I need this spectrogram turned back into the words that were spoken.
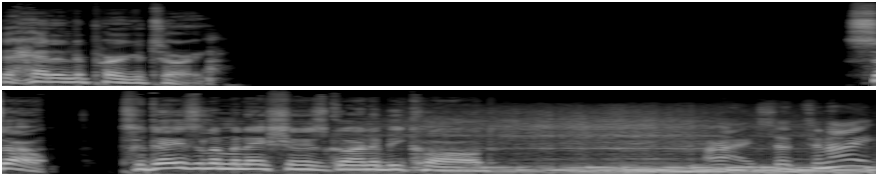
to head into purgatory. So, today's elimination is going to be called All right, so tonight,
